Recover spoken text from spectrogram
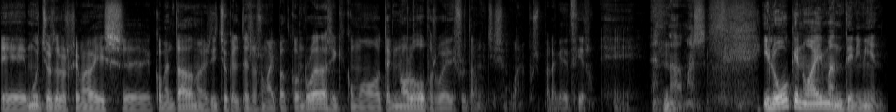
Eh, muchos de los que me habéis eh, comentado me habéis dicho que el Tesla es un iPad con ruedas y que como tecnólogo pues voy a disfrutar muchísimo. Bueno, pues para qué decir eh, nada más. Y luego que no hay mantenimiento.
